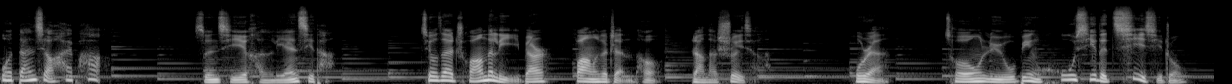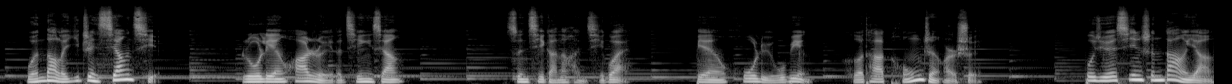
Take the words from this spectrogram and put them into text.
我胆小害怕。”孙琦很怜惜他，就在床的里边放了个枕头，让他睡下了。忽然，从吕无病呼吸的气息中，闻到了一阵香气，如莲花蕊的清香。孙琦感到很奇怪，便呼吕无病和他同枕而睡，不觉心神荡漾，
